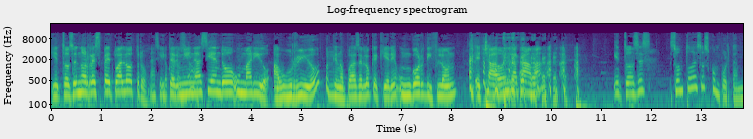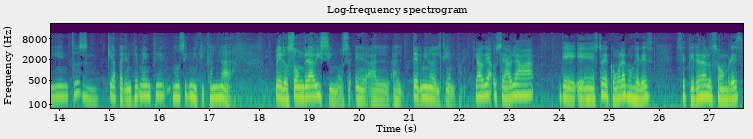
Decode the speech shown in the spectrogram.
Y entonces no respeto al otro. Así y termina conoció. siendo un marido aburrido, porque Mm. no puede hacer lo que quiere, un gordiflón echado en la cama. Y entonces son todos esos comportamientos Mm. que aparentemente no significan nada, pero son gravísimos eh, al, al término del tiempo. Claudia, usted hablaba de eh, esto de cómo las mujeres se tiran a los hombres,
